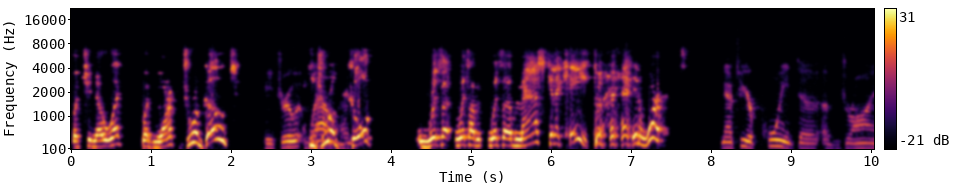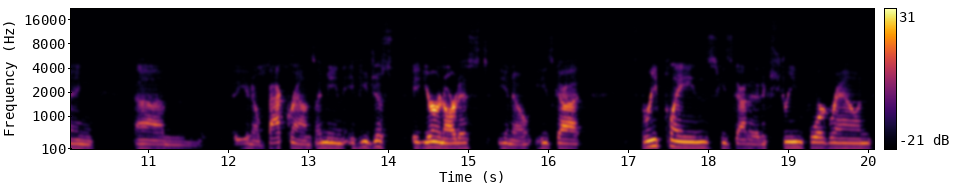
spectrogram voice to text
but you know what but mark drew a goat he drew it he well, drew a goat with a with a with a mask and a cape it worked now to your point of, of drawing um you know backgrounds i mean if you just you're an artist you know he's got three planes. He's got an extreme foreground.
